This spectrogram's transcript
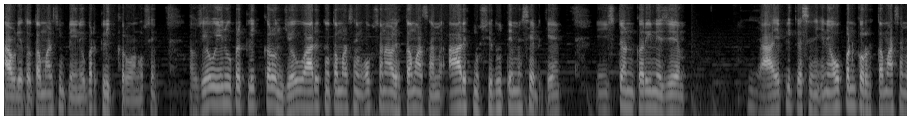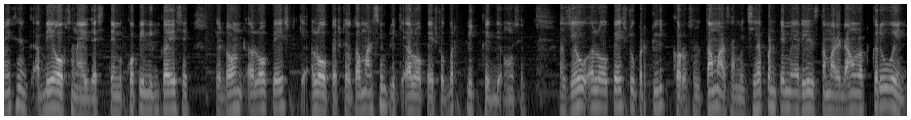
આવડે તો તમારે સિમ્પલી એની ઉપર ક્લિક કરવાનું છે. હવે જેવું એની ઉપર ક્લિક કરો ને જેવું આ રીતનું તમારા સામે ઓપ્શન આવે તમારા સામે આ રીતનું સીધું તમે સેટ કે ઇન્સ્ટન્ટ કરીને જે આ એપ્લિકેશન એને ઓપન કરો તમારા સામે આ બે ઓપ્શન આવી જશે તમે કોપી લિંક કરી છે કે ડોન્ટ અલો પેસ્ટ કે અલો પેસ્ટ તો તમારે સિમ્પલી કે અલો પેસ્ટ ઉપર ક્લિક કરી દેવાનું છે. જેવું અલો પેસ્ટ ઉપર ક્લિક કરો છો તમારા સામે જે પણ તમે રીલ્સ તમારે ડાઉનલોડ કર્યું હોય ને,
